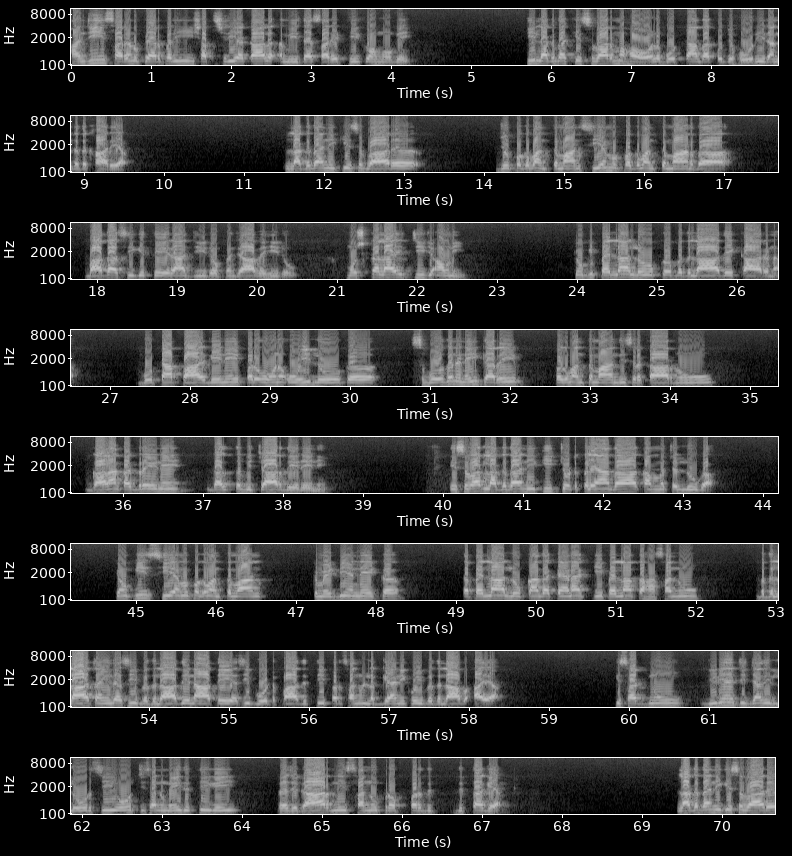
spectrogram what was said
ਹਾਂਜੀ, ਸਾਰਿਆਂ ਨੂੰ ਪਿਆਰ ਭਰੀ ਸਤਿ ਸ਼੍ਰੀ ਅਕਾਲ। ਉਮੀਦ ਹੈ ਸਾਰੇ ਠੀਕ ਹੋਵੋਗੇ। ਕੀ ਲੱਗਦਾ ਕਿ ਇਸ ਵਾਰ ਮਾਹੌਲ ਵੋਟਾਂ ਦਾ ਕੁਝ ਹੋਰ ਹੀ ਰੰਗ ਦਿਖਾ ਰਿਹਾ? ਲੱਗਦਾ ਨਹੀਂ ਕਿ ਇਸ ਵਾਰ ਜੋ ਭਗਵੰਤ ਮਾਨ, ਸੀਐਮ ਭਗਵੰਤ ਮਾਨ ਦਾ ਵਾਅਦਾ ਸੀ ਕਿ 13-0 ਪੰਜਾਬ ਹੀਰੋ। ਮੁਸ਼ਕਲ ਆਏ ਚੀਜ਼ ਆਉਣੀ, ਕਿਉਂਕਿ ਪਹਿਲਾਂ ਲੋਕ ਬਦਲਾਅ ਦੇ ਕਾਰਨ ਵੋਟਾਂ ਪਾ ਗਏ ਨੇ, ਪਰ ਹੁਣ ਉਹੀ ਲੋਕ ਸੰਬੋਧਨ ਨਹੀਂ ਕਰ ਰਹੇ। ਭਗਵੰਤ ਮਾਨ ਦੀ ਸਰਕਾਰ ਨੂੰ ਗਾਲਾਂ ਕੱਢ ਰਹੇ ਨੇ, ਗਲਤ ਵਿਚਾਰ ਦੇ ਰਹੇ ਨੇ। ਇਸ ਵਾਰ ਲੱਗਦਾ ਨਹੀਂ ਕਿ ਚੁਟਕਲਿਆਂ ਦਾ ਕੰਮ ਚੱਲੂਗਾ, ਕਿਉਂਕਿ ਸੀਐਮ ਭਗਵੰਤ ਮਾਨ ਕਮੇਡੀਅਨ ਨੇ ਇੱਕ, ਤਾਂ ਪਹਿਲਾਂ ਲੋਕਾਂ ਦਾ ਕਹਿਣਾ ਕਿ ਪਹਿਲਾਂ ਤਾਂ ਸਾਨੂੰ ਬਦਲਾਅ ਚਾਹੀਦਾ ਸੀ, ਬਦਲਾਅ ਦੇ ਨਾਂ ਤੇ ਅਸੀਂ ਵੋਟ ਪਾ ਦਿੱਤੀ, ਪਰ ਸਾਨੂੰ ਲੱਗਿਆ ਨਹੀਂ ਕੋਈ ਬਦਲਾਅ ਆਇਆ। ਕਿ ਸਾਨੂੰ ਜਿਹੜੀਆਂ ਚੀਜ਼ਾਂ ਦੀ ਲੋੜ ਸੀ, ਉਹ ਚੀਜ਼ ਸਾਨੂੰ ਨਹੀਂ ਦਿੱਤੀ ਗਈ, ਰੁਜ਼ਗਾਰ ਨਹੀਂ ਸਾਨੂੰ ਪ੍ਰੋਪਰ ਦਿੱਤਾ ਗਿਆ। ਲੱਗਦਾ ਨਹੀਂ ਕਿ ਇਸ ਵਾਰ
